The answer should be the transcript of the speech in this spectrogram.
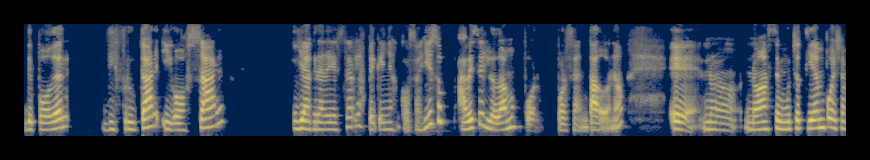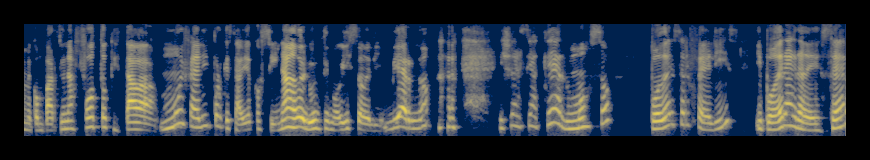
de poder disfrutar y gozar y agradecer las pequeñas cosas. Y eso a veces lo damos por, por sentado, ¿no? Eh, ¿no? No hace mucho tiempo ella me compartió una foto que estaba muy feliz porque se había cocinado el último guiso del invierno. y yo decía, qué hermoso poder ser feliz y poder agradecer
